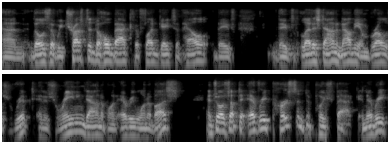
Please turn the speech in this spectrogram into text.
and those that we trusted to hold back the floodgates of hell they've they've let us down. And now the umbrella is ripped and it's raining down upon every one of us. And so it's up to every person to push back and every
